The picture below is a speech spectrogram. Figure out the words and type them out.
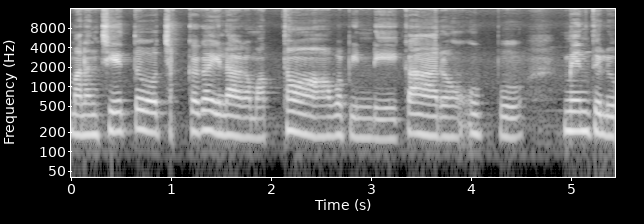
మనం చేత్తో చక్కగా ఇలాగ మొత్తం ఆవపిండి కారం ఉప్పు మెంతులు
